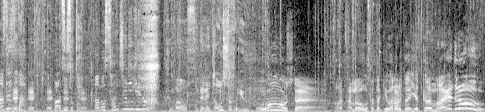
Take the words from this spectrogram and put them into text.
バズーソだバズーソってあの30人切りの熊を素手で倒したというどうした頭を叩き割られたやつから前出ろ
